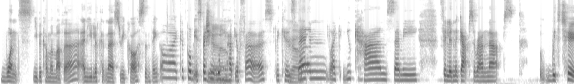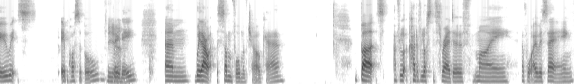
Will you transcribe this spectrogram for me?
once you become a mother and you look at nursery costs and think oh I could probably especially yeah. when you have your first because yeah. then like you can semi fill in the gaps around naps with two it's impossible, yeah. really, um, without some form of childcare. But I've lo- kind of lost the thread of my of what I was saying.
